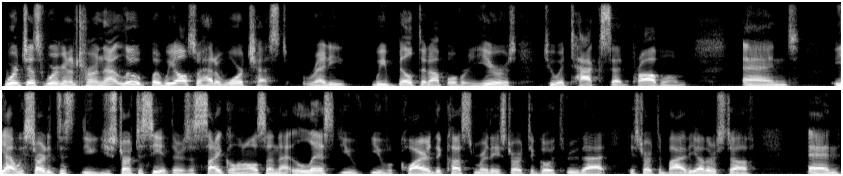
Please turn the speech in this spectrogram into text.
we're just we're going to turn that loop, but we also had a war chest ready we built it up over years to attack said problem. And yeah, we started to you, you start to see it. There's a cycle, and all of a sudden that list you've you've acquired the customer. They start to go through that. They start to buy the other stuff. And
